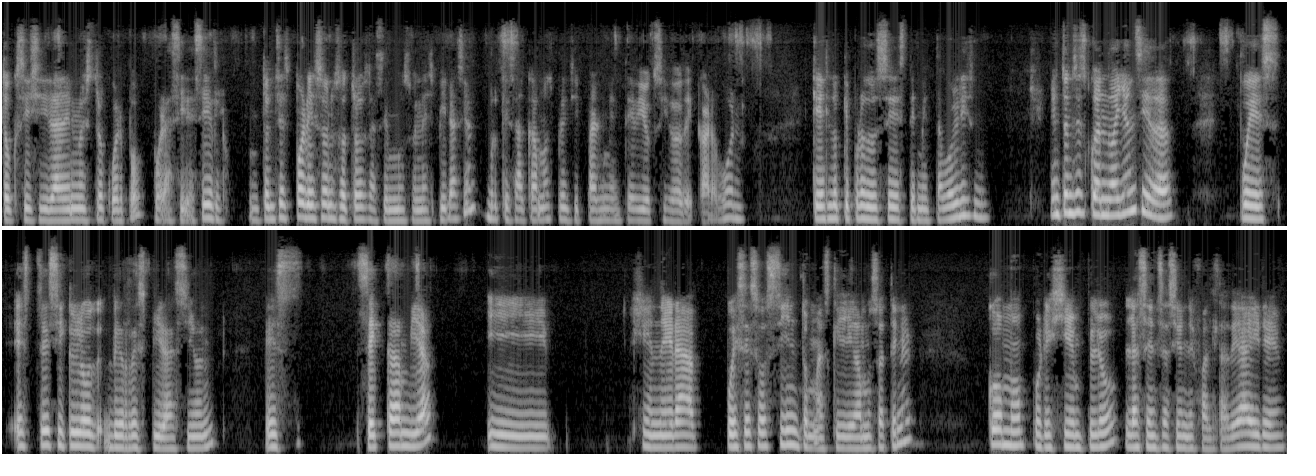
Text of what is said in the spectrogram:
toxicidad en nuestro cuerpo, por así decirlo. Entonces, por eso nosotros hacemos una expiración, porque sacamos principalmente dióxido de carbono, que es lo que produce este metabolismo. Entonces, cuando hay ansiedad, pues este ciclo de respiración es, se cambia y genera pues esos síntomas que llegamos a tener, como por ejemplo la sensación de falta de aire,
